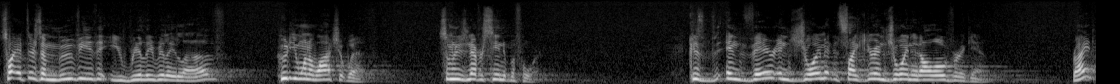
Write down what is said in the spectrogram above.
So if there's a movie that you really, really love, who do you want to watch it with? Someone who's never seen it before. Because in their enjoyment, it's like you're enjoying it all over again. Right?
